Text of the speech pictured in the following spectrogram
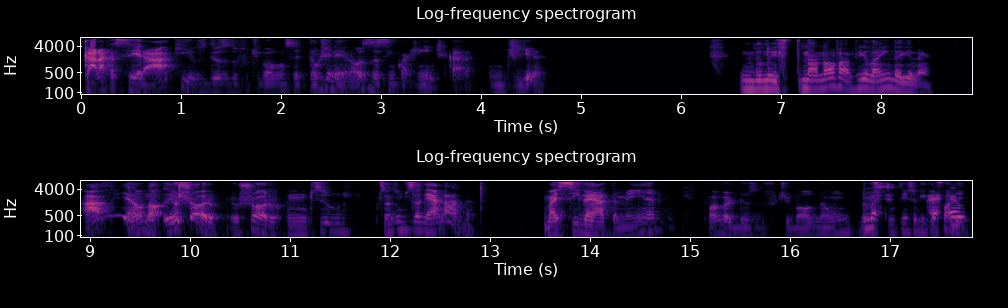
Caraca, será que os deuses do futebol vão ser tão generosos assim com a gente, cara? Um dia? Indo no, na nova vila ainda, Guilherme? Avião, não, eu choro, eu choro. Não preciso, o Santos não precisa ganhar nada. Mas se ganhar também, né? Por favor, Deus do futebol, não, não Mas escutem isso aqui que é, eu falei.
